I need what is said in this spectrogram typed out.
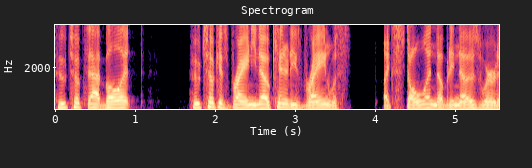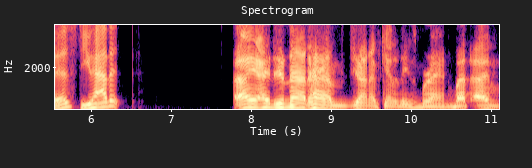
Who took that bullet? Who took his brain? You know, Kennedy's brain was like stolen. Nobody knows where it is. Do you have it? I I do not have John F. Kennedy's brain, but I've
